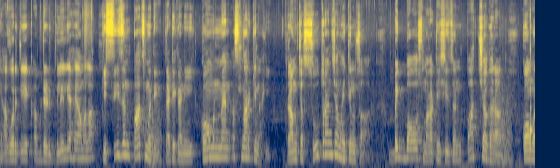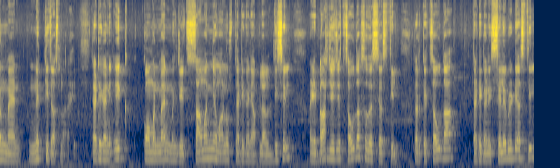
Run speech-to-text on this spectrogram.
यावरती एक अपडेट दिलेली आहे आम्हाला की सीझन पाचमध्ये त्या ठिकाणी कॉमन मॅन असणार की नाही. तर आमच्या सूत्रांच्या माहितीनुसार बिग बॉस मराठी सीझन पाचच्या घरात कॉमन मॅन नक्कीच असणार आहे. त्या ठिकाणी एक कॉमन मॅन म्हणजेच सामान्य माणूस त्या ठिकाणी आपल्याला दिसेल. आणि बाकीचे जे चौदा सदस्य असतील तर ते चौदा त्या ठिकाणी सेलिब्रिटी असतील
